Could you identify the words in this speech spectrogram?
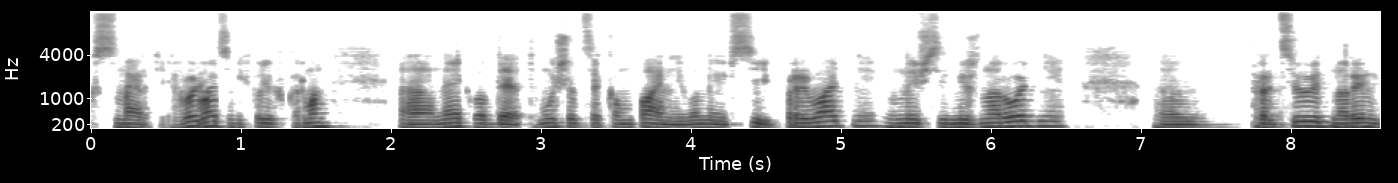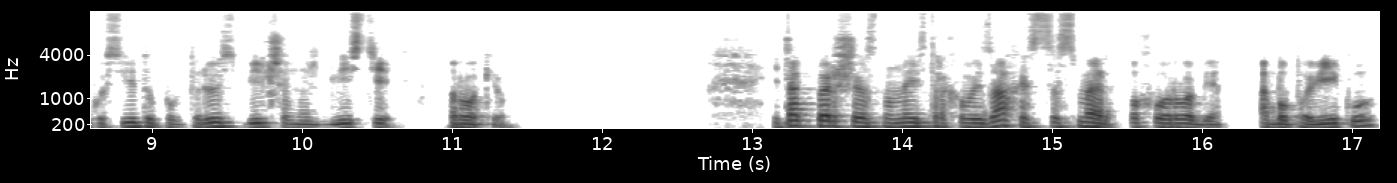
смерті. Гроші ніхто їх в карман е, не кладе, тому що це компанії, вони всі приватні, вони всі міжнародні, е, працюють на ринку світу, повторюсь, більше ніж 200 років. І так, перший основний страховий захист це смерть по хворобі або по віку.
